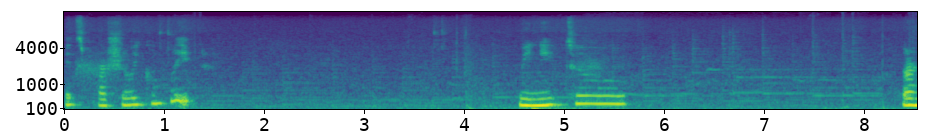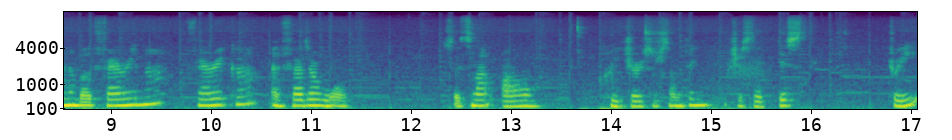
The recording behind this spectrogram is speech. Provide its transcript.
it's partially complete. We need to learn about Farina, Farica, and Featherwolf. So it's not all creatures or something, it's just like this tree.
